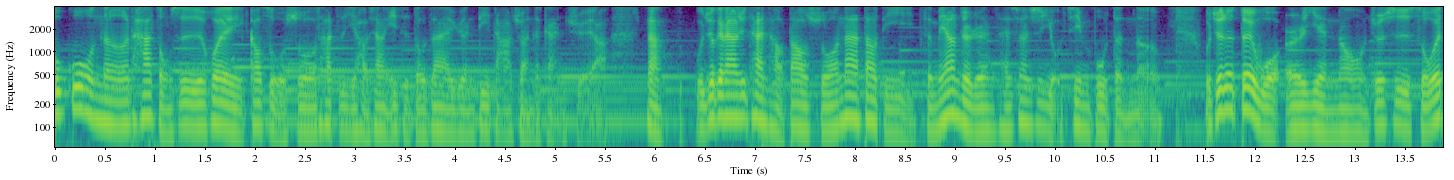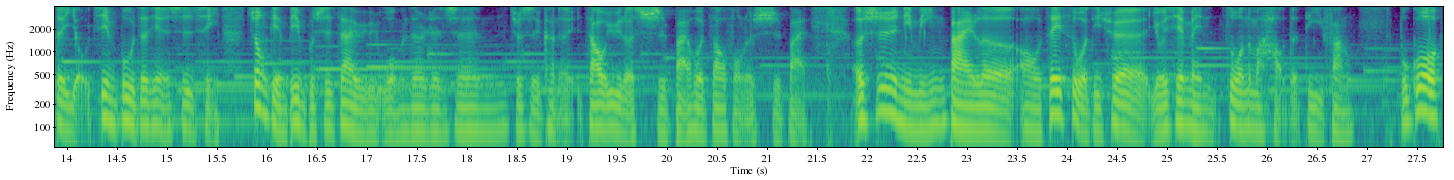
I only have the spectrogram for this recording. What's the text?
不过呢，他总是会告诉我说，他自己好像一直都在原地打转的感觉啊。那我就跟他去探讨到说，那到底怎么样的人才算是有进步的呢？我觉得对我而言哦，就是所谓的有进步这件事情，重点。并不是在于我们的人生就是可能遭遇了失败或遭逢了失败，而是你明白了哦，这一次我的确有一些没做那么好的地方。不过，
